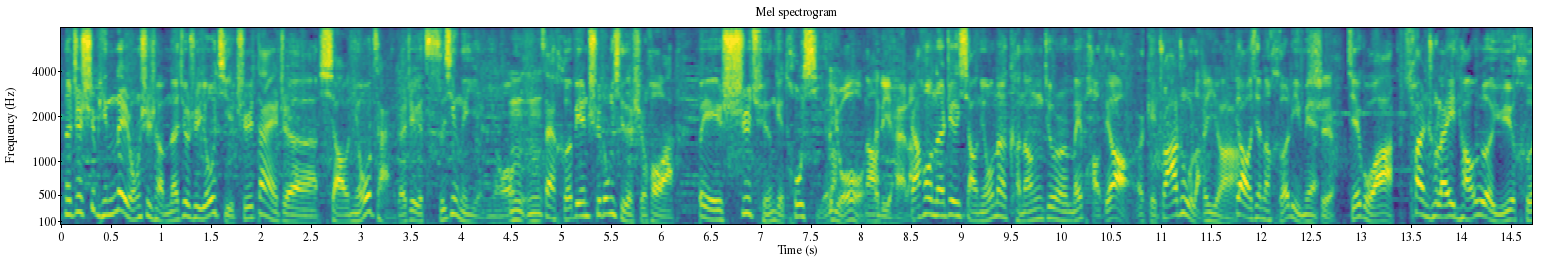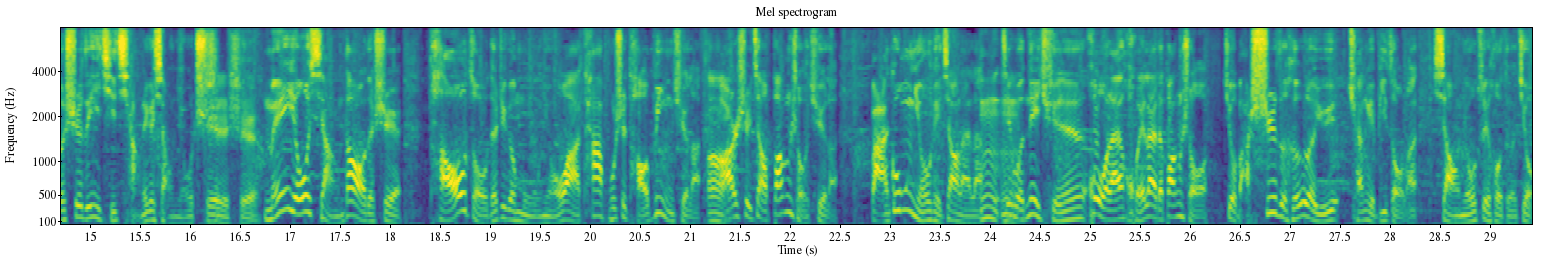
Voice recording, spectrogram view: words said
那这视频内容是什么呢？就是有几只带着小牛仔的这个雌性的野牛，嗯嗯在河边吃东西的时候啊，被狮群给偷袭了。哎呦啊那厉害了然后呢，这个小牛呢，可能就是没跑掉，呃给抓住了，哎呀掉进了河里面。是结果啊，窜出来一条鳄鱼和狮子一起抢这个小牛吃。是是，没有想到的是，逃走的这个母牛啊，它不是逃命去了，嗯而是叫帮手去了，把公牛给叫来了。嗯嗯结果那群后来回来的帮手就把狮子和鳄鱼全给逼走了，小牛最后得救。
